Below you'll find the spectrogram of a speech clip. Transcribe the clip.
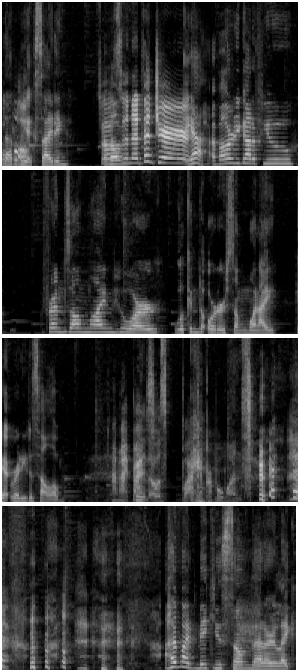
that'll be exciting. So I've it's al- an adventure. yeah, I've already got a few friends online who are looking to order some when I get ready to sell them. I might buy those black and purple ones. I might make you some that are like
